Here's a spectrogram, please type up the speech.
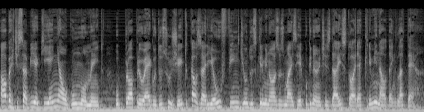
Albert sabia que em algum momento o próprio ego do sujeito causaria o fim de um dos criminosos mais repugnantes da história criminal da Inglaterra.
